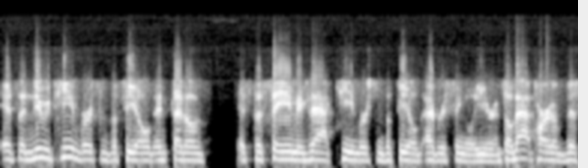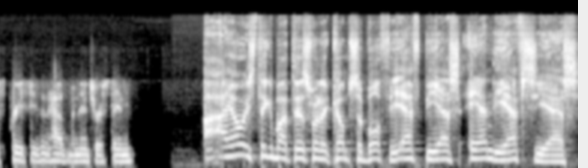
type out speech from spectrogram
it's a new team versus the field instead of it's the same exact team versus the field every single year. And so that part of this preseason has been interesting. I always think about this when it comes to both the FBS and the FCS.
